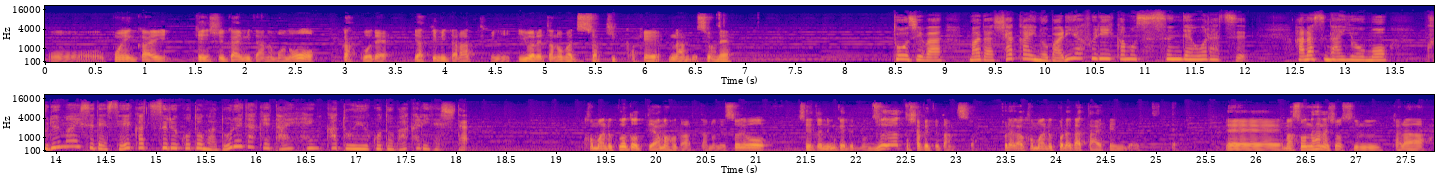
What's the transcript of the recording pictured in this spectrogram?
講演会、研修会みたいなものを学校でやってみたらっていうふうに言われたのが実はきっかけなんですよね。当時はまだ社会のバリアフリー化も進んでおらず、話す内容も車椅子で生活することがどれだけ大変かということばかりでした。困ることって山ほどあったのでそれを生徒に向けてもうずっと喋ってたんですよ。これが困るこれが大変でってって。で、まあ、そんな話をするから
